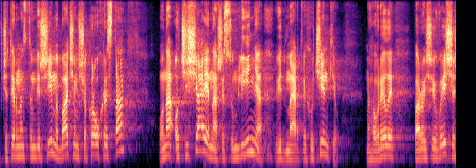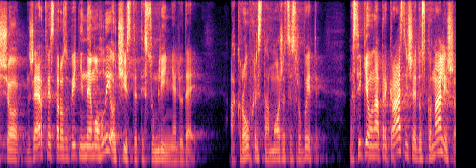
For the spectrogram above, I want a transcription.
В 14 вірші ми бачимо, що кров Христа. Вона очищає наше сумління від мертвих учинків. Ми говорили пару ще вище, що жертви старозапітні не могли очистити сумління людей, а кров Христа може це зробити. Наскільки вона прекрасніша і досконаліша.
